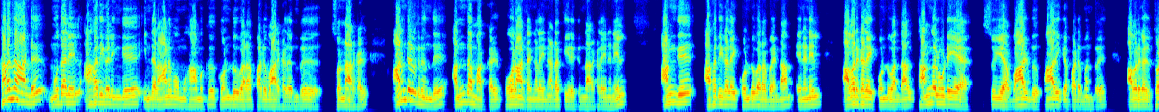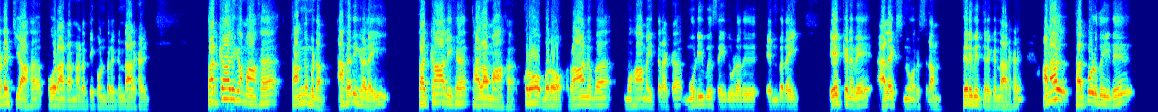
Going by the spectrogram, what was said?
கடந்த ஆண்டு முதலில் அகதிகள் இங்கு இந்த ராணுவ முகாமுக்கு கொண்டு வரப்படுவார்கள் என்று சொன்னார்கள். அன்றிலிருந்து அந்த மக்கள் போராட்டங்களை நடத்தி இருக்கின்றார்கள் ஏனெனில் அங்கு அகதிகளை கொண்டு வர வேண்டாம். ஏனெனில் அவர்களை கொண்டு வந்தால் தங்களுடைய சுய வாழ்வு பாதிக்கப்படும் என்று அவர்கள் தொடர்ச்சியாக போராட்டம் நடத்தி கொண்டிருக்கின்றார்கள். தற்காலிகமாக தங்குமிடம் அகதிகளை தற்காலிக தளமாக குரோபொரோ ராணுவ முகாமை திறக்க முடிவு செய்துள்ளது என்பதை ஏற்கனவே அலெக்ஸ் நோரிசிடம் தெரிவித்திருக்கின்றார்கள். ஆனால் தற்பொழுது இது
